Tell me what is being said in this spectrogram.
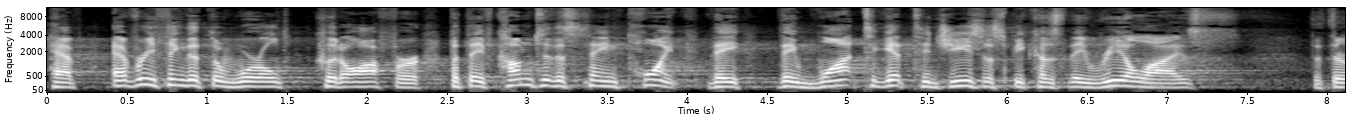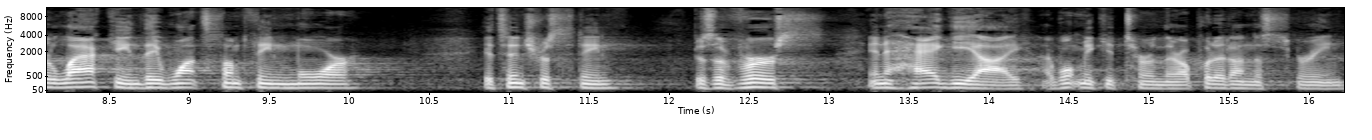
have everything that the world could offer, but they've come to the same point. They, they want to get to Jesus because they realize that they're lacking. They want something more. It's interesting. There's a verse in Haggai. I won't make you turn there, I'll put it on the screen.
